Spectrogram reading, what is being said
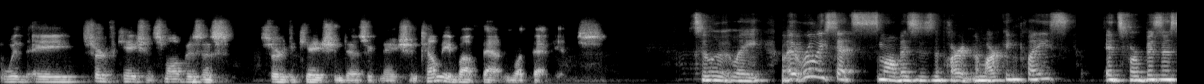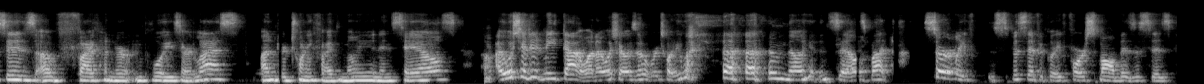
with a certification, small business certification designation. Tell me about that and what that is. Absolutely. It really sets small businesses apart in the marketplace. It's for businesses of 500 employees or less, under 25 million in sales. I wish I didn't meet that one. I wish I was over 25 million in sales, but certainly specifically for small businesses.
